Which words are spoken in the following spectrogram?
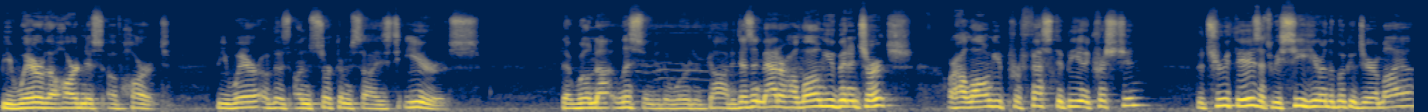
Beware of the hardness of heart. Beware of those uncircumcised ears that will not listen to the word of God. It doesn't matter how long you've been in church or how long you profess to be a Christian. The truth is, as we see here in the book of Jeremiah,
